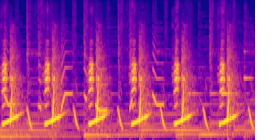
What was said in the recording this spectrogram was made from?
Thank you.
